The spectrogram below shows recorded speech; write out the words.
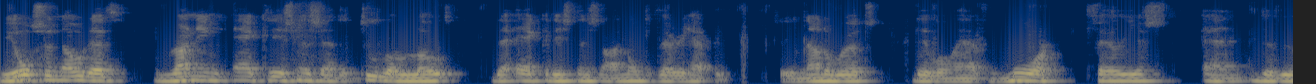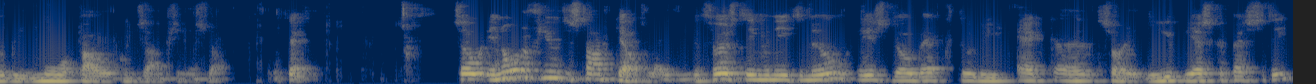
We also know that running air conditioners at a too low load, the air conditioners are not very happy. So in other words, they will have more failures and there will be more power consumption as well. Okay. So in order for you to start calculating, the first thing we need to know is go back to the uh, sorry the UPS capacity.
